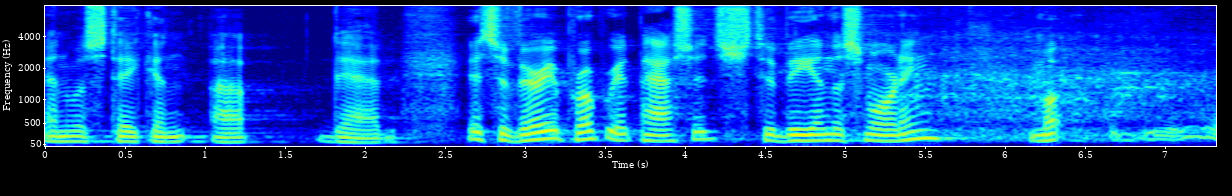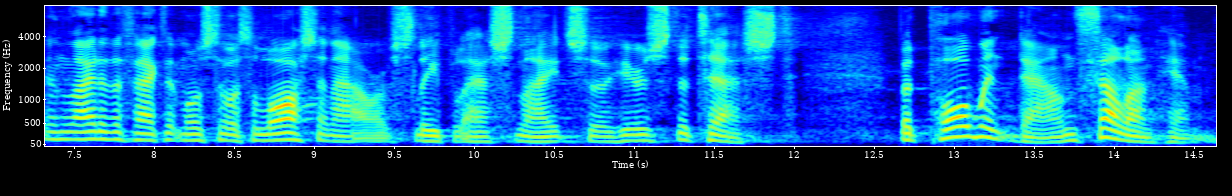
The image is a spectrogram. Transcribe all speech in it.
and was taken up dead. It's a very appropriate passage to be in this morning. in light of the fact that most of us lost an hour of sleep last night, so here's the test. But Paul went down, fell on him,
